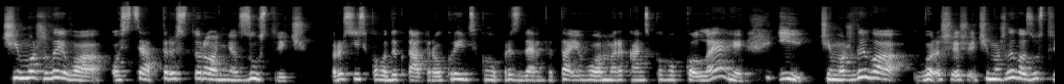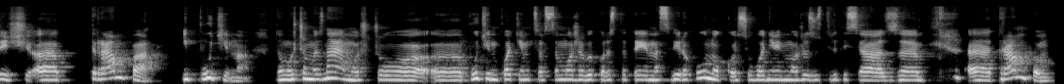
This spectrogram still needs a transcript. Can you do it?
Чи можлива ось ця тристороння зустріч? Російського диктатора, українського президента та його американського колеги, і чи можлива чи можлива зустріч е, Трампа? І Путіна, тому що ми знаємо, що е, Путін потім це все може використати на свій рахунок. Сьогодні він може зустрітися з е, Трампом,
